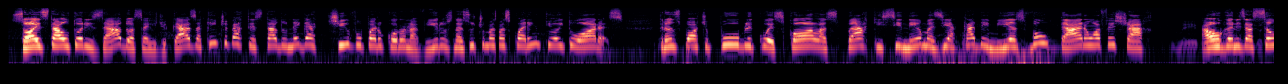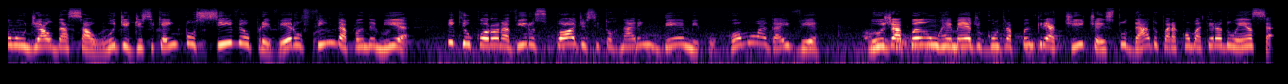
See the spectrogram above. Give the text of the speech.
Só está autorizado a sair de casa quem tiver testado negativo para o coronavírus nas últimas 48 horas. Transporte público, escolas, parques, cinemas e academias voltaram a fechar. A Organização Mundial da Saúde disse que é impossível prever o fim da pandemia e que o coronavírus pode se tornar endêmico, como o HIV. No Japão, um remédio contra pancreatite é estudado para combater a doença.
